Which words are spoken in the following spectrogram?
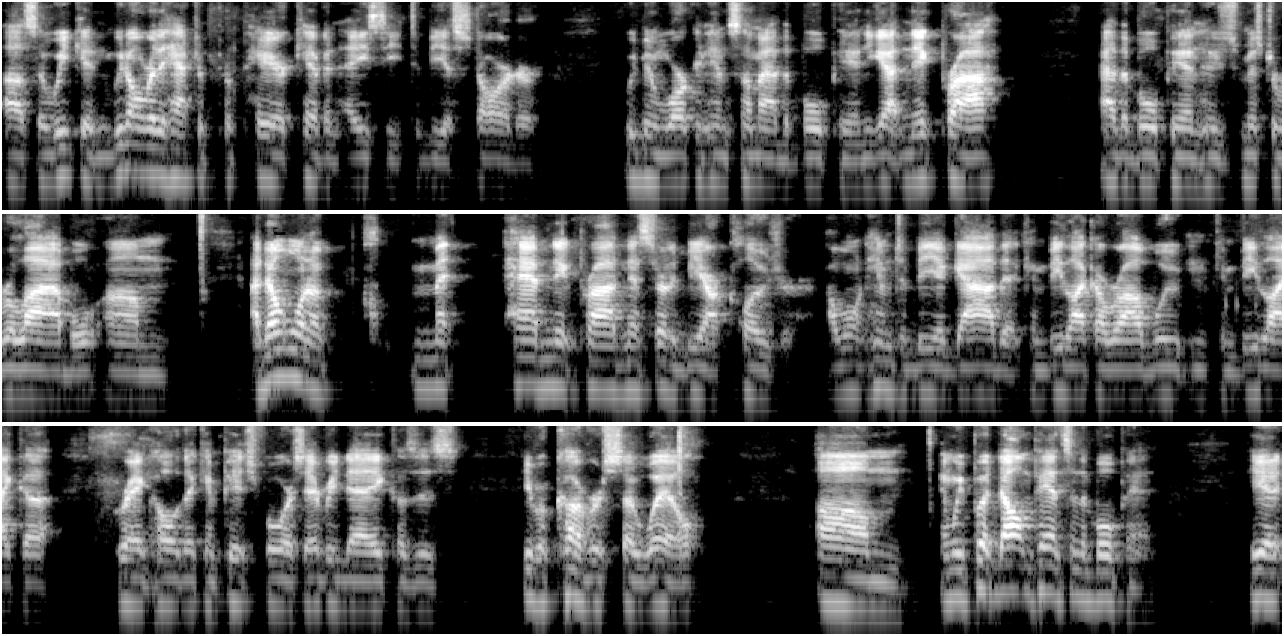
Uh, so we can we don't really have to prepare Kevin Eaise to be a starter. We've been working him some out of the bullpen. You got Nik Pry out of the bullpen, who's Mr. Reliable. Um, I don't want to have Nik Pry necessarily be our closure. I want him to be a guy that can be like a Rob Wooten, can be like a Greg Holt that can pitch for us every day because he recovers so well. Um, and we put Dalton Pence in the bullpen. He, had,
